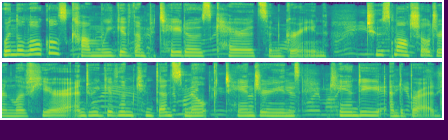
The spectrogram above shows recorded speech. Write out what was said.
When the locals come, we give them potatoes, carrots, and grain. Two small children live here, and we give them condensed milk, tangerines, candy, and bread.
